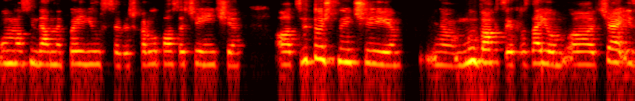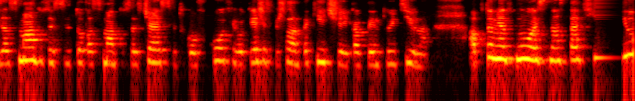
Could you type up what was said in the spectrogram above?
он у нас недавно появился, это шкарлупа сача инчи, цветочные чаи, Э, мы в акциях раздаем э, чай из османтуса, цветов османтуса, чай из цветков кофе. Вот я сейчас пришла на такие чаи как-то интуитивно. А потом я наткнулась на статью,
